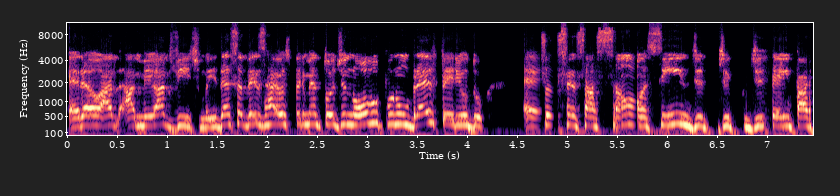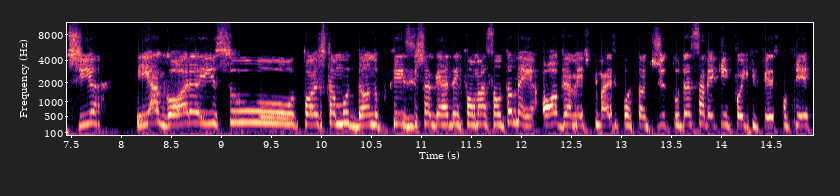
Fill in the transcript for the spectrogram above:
Era a, a meio a vítima. E dessa vez Israel experimentou de novo por um breve período essa sensação, assim, de, de, de ter empatia. E agora isso pode estar mudando, porque existe a guerra da informação também. Obviamente que o mais importante de tudo é saber quem foi que fez, porque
